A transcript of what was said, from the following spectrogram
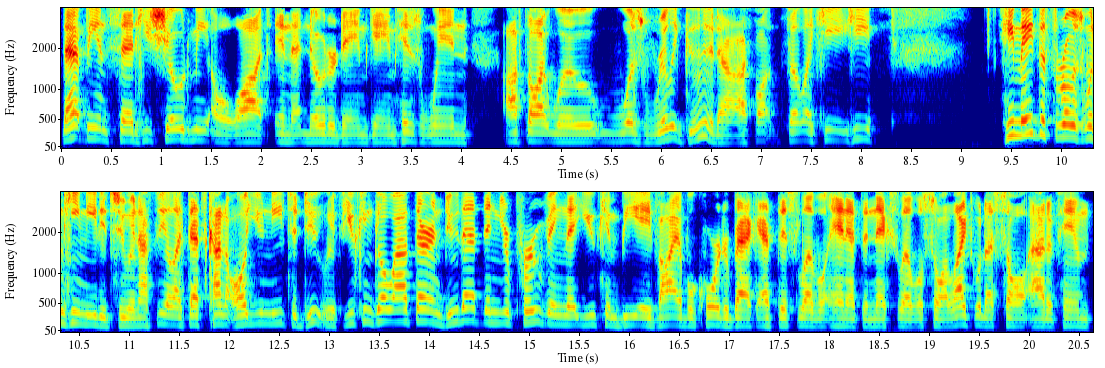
That being said, he showed me a lot in that Notre Dame game. His win, I thought, was was really good. I, I thought felt like he he he made the throws when he needed to, and I feel like that's kind of all you need to do. If you can go out there and do that, then you're proving that you can be a viable quarterback at this level and at the next level. So I liked what I saw out of him.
